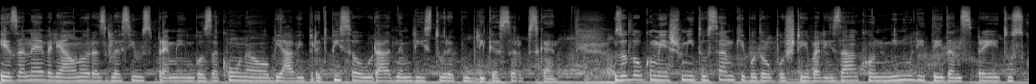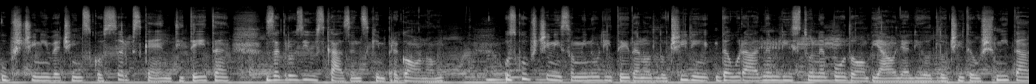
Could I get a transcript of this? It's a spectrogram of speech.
je za neveljavno razglasil spremembo zakona o objavi predpisov v uradnem listu Republike Srpske. Z odlokom je Schmidt vsem, ki bodo upoštevali zakon, minuli teden sprejet v skupščini večinsko srpske entitete, zagrozil s kazenskim pregonom. V skupščini so minuli teden odločili, da v uradnem listu ne bodo objavljali odločitev Schmidta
